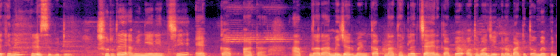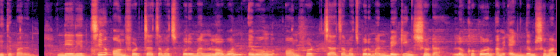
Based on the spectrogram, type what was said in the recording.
দেখে নিই রেসিপিটি শুরুতেই আমি নিয়ে নিচ্ছি এক কাপ আটা। আপনারা মেজারমেন্ট কাপ না থাকলে চায়ের কাপে অথবা যে কোনো বাটিতেও মেপে নিতে পারেন। নিয়ে দিচ্ছি অন ফোর চা চামচ পরিমাণ লবণ এবং অন ফোর চা চামচ পরিমাণ বেকিং সোডা লক্ষ্য করুন, আমি একদম সমান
